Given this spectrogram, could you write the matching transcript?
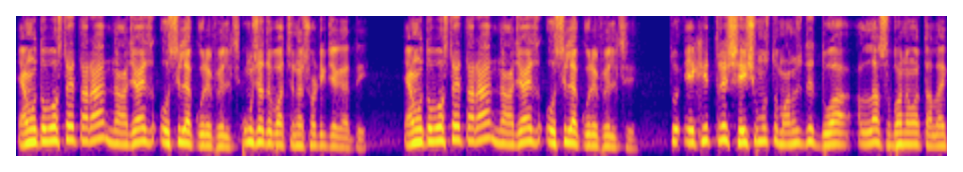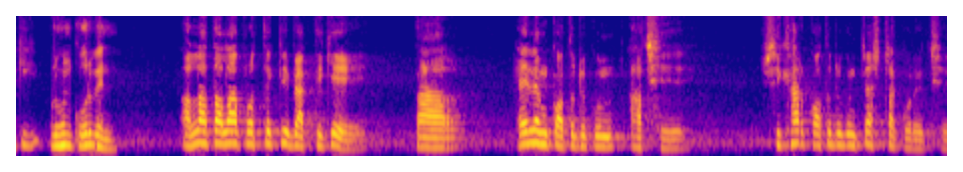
এমত অবস্থায় তারা নাজায়জ ওসিলা করে ফেলছে। পৌঁছাতে পারছে না সঠিক জায়গাতে। এমত অবস্থায় তারা নাজায়জ ওসিলা করে ফেলছে। তো এক্ষেত্রে সেই সমস্ত মানুষদের দোয়া আল্লাহ সুবাহ তালা কি গ্রহণ করবেন? আল্লাহ তালা প্রত্যেকটি ব্যক্তিকে তার এলেম কতটুকুন আছে, শিখার কতটুকুন চেষ্টা করেছে,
